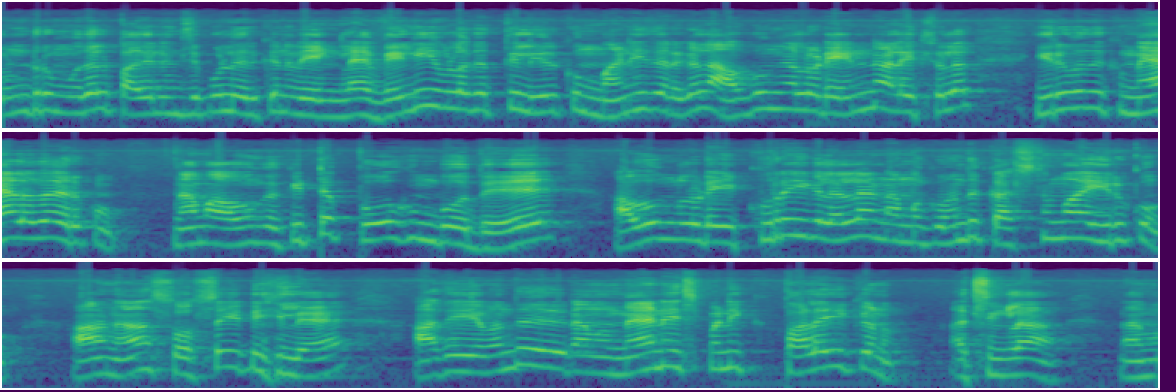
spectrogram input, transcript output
ஒன்று முதல் பதினஞ்சுக்குள்ளே இருக்குதுன்னு வைங்களேன் வெளி உலகத்தில் இருக்கும் மனிதர்கள் அவங்களுடைய எண்ண அலைச்சூழல் இருபதுக்கு மேலே தான் இருக்கும். நம்ம அவங்கக்கிட்ட போகும்போது அவங்களுடைய குறைகள் எல்லாம் நமக்கு வந்து கஷ்டமாக இருக்கும். ஆனால் சொசைட்டியில் அதை வந்து நம்ம மேனேஜ் பண்ணி பழகிக்கணும். ஆச்சுங்களா? நம்ம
